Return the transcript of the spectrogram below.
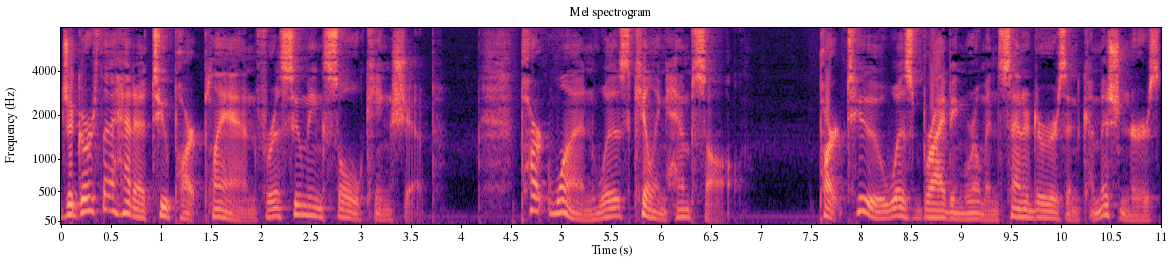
Jugurtha had a two part plan for assuming sole kingship. Part one was killing Hiempsal. Part two was bribing Roman senators and commissioners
